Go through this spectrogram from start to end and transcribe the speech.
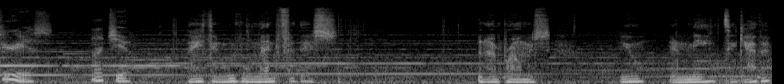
Serious, aren't you? Nathan, we were meant for this. And I promise, you and me together,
